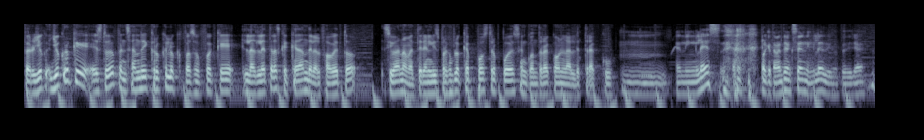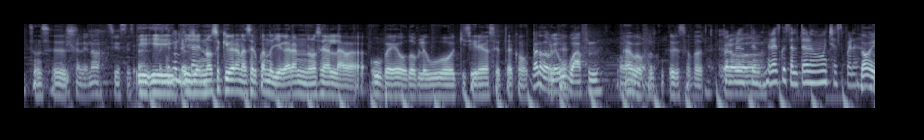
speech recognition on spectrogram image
pero yo, yo creo que estuve pensando y creo que lo que pasó fue que las letras que quedan del alfabeto se iban a meter en list. Por ejemplo, ¿qué postre puedes encontrar con la letra Q? Mm, en inglés, porque también tiene que ser en inglés, digo, te diría. Entonces... Híjole, no, sí, sí está. Y, Está no sé qué iban a hacer cuando llegaran, no sé, a la V o W o X, Y, Z. Como bueno, W Waffle. O- Ah. Está padre. Pero- Pero, tendrás que saltar muchas para. No, y,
